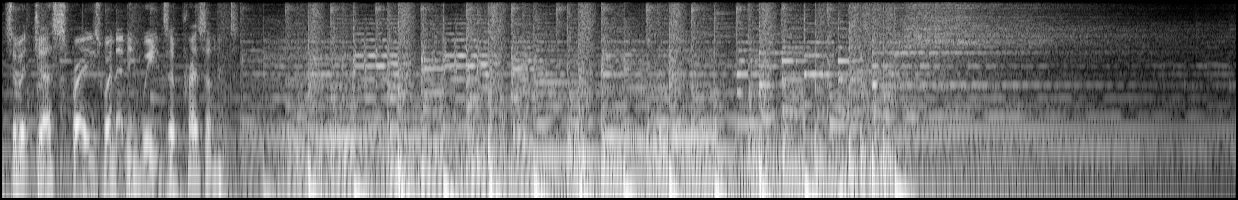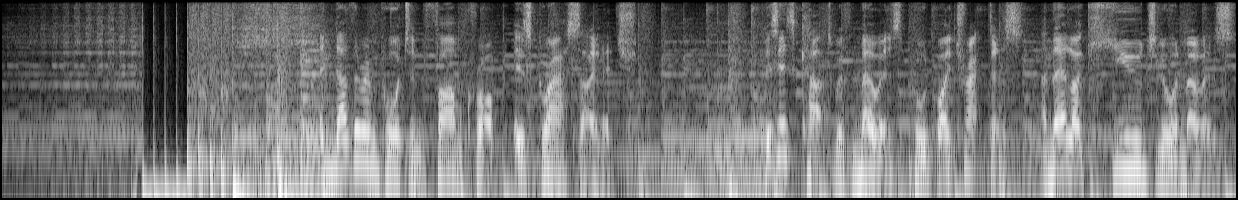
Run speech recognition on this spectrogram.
so it just sprays when any weeds are present. Another important farm crop is grass silage. This is cut with mowers pulled by tractors, and they're like huge lawn mowers.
